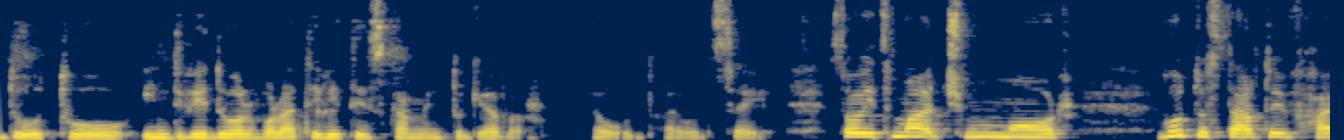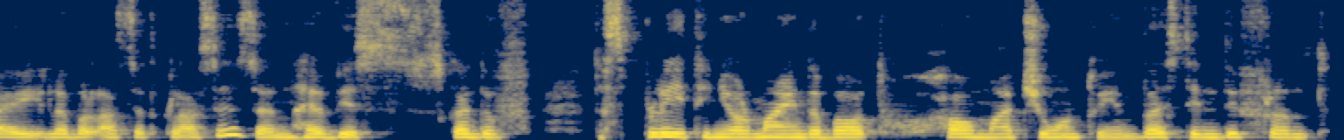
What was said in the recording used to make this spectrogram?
due to individual volatilities coming together. I would, I would say. So it's much more good to start with high level asset classes and have this kind of split in your mind about how much you want to invest in different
